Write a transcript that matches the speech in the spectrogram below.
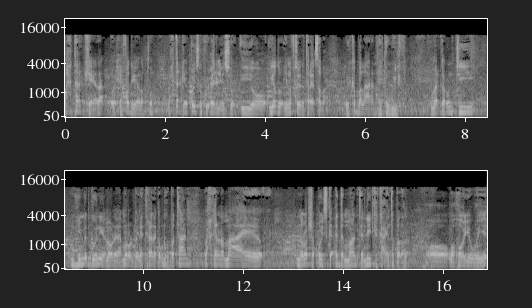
waxtarkeeda oo xirfad yeelato waxtarka ay qoyska ku celinayso iyo iyadu iyo nafteeda tareysaba way ka ballaaran tahay tan wiilka marka runtii muhiimad gooniya loo leedahay mar walba inay tirada gabdhuhu bataan wax kalena ma ahee nolosha qoyska cidda maanta liidka kaa inta badan. Oo waa hooyo weeye.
